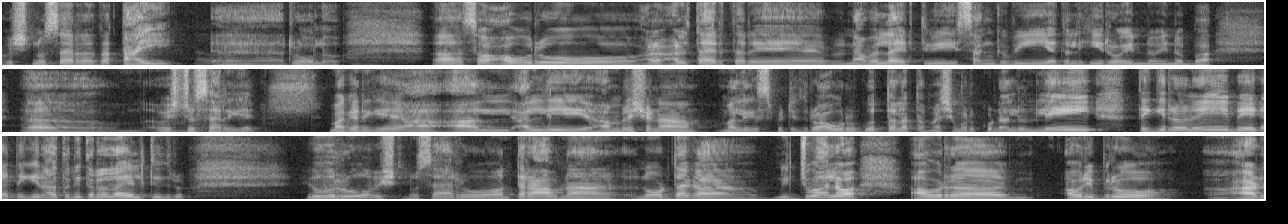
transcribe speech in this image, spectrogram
ವಿಷ್ಣು ಸರ್ ತಾಯಿ ರೋಲು. ಸೊ ಅವರು ಅಳ್ತಾ ಇರ್ತಾರೆ. ನಾವೆಲ್ಲ ಇರ್ತೀವಿ ಸಂಘವಿ, ಅದರಲ್ಲಿ ಹೀರೋಯಿನ್ನು ಇನ್ನೊಬ್ಬ ವಿಷ್ಣು ಸರ್ಗೆ, ಮಗನಿಗೆ. ಅಲ್ಲಿ ಅಂಬರೀಷಣ ಮಲಗಿಸ್ಬಿಟ್ಟಿದ್ರು. ಅವರು ಗೊತ್ತಲ್ಲ, ತಮಾಷೆ ಮಾಡ್ಕೊಂಡು ಅಲ್ಲೂ, ಲೇ, ತೆಗಿರೋ, ಲೇ, ಬೇಗ ತೆಗಿರೋ, ಆ ಥರ ಈ ಥರ ಎಲ್ಲ ಹೇಳ್ತಿದ್ರು. ಇವರು ವಿಷ್ಣು ಸಾರು ಒಂಥರ ಅವನ್ನ ನೋಡಿದಾಗ ನಿಜವಾಗ್ಲೂ ಅವರ ಅವರಿಬ್ಬರು ಆಡ್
